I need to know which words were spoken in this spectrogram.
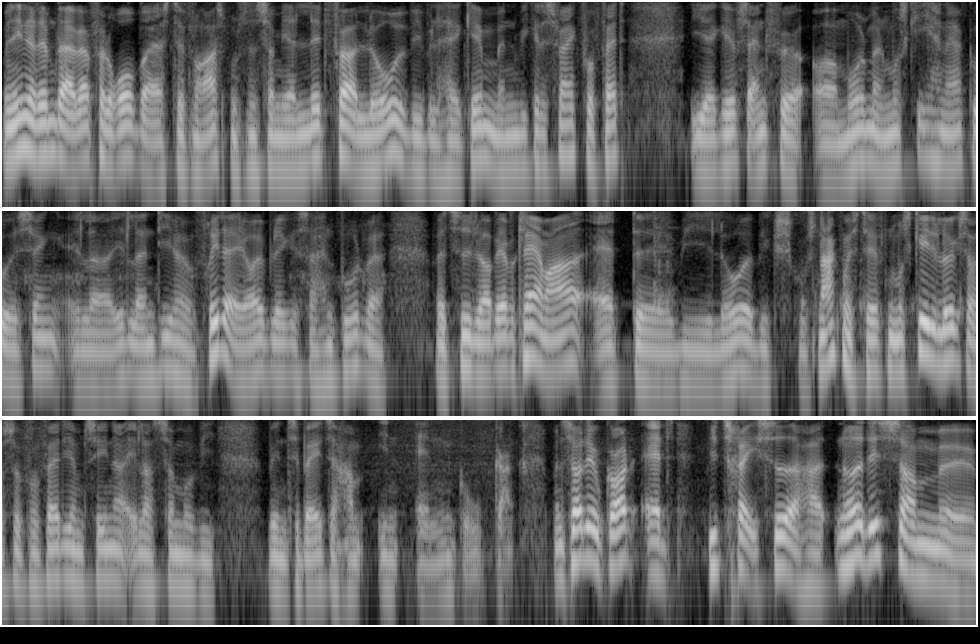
Men en af dem, der i hvert fald råber, er Stefan Rasmussen, som jeg lidt før lovede, vi vil have igennem, men vi kan desværre ikke få fat i AGF's anfører og målmand. Måske han er gået i seng, eller et eller andet. De har jo fridag i øjeblikket, så han burde være, være tidligt op. Jeg beklager meget, at øh, vi lovede, at vi skulle snakke med Steffen. Måske det lykkes os at få fat i ham senere, ellers så må vi vende tilbage til ham en anden god gang. Men så er det jo godt, at vi tre sidder her. Noget af det, som øh,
